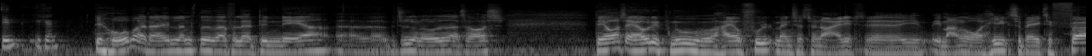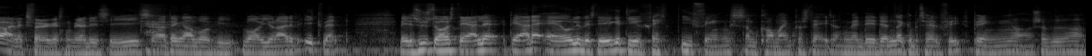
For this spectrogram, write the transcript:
ind igen? Det håber jeg da et eller andet sted i hvert fald, at det nære øh, betyder noget. Altså også, det er også ærgerligt, nu har jeg jo fulgt Manchester United øh, i, i mange år, helt tilbage til før Alex Ferguson, vil jeg lige sige, så dengang, hvor, vi, hvor United ikke vandt. Men jeg synes det også, det er, det er da ærgerligt, hvis det ikke er de rigtige fans, som kommer ind på stadion, men det er dem, der kan betale flest penge og så videre.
